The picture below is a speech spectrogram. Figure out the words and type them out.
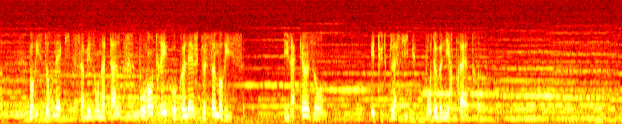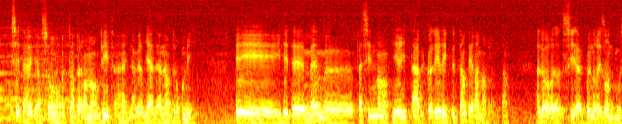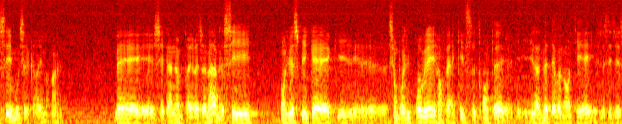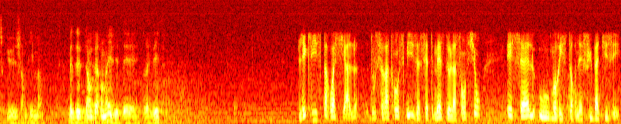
Maurice Tornet quitte sa maison natale pour entrer au collège de Saint-Maurice. Il a 15 ans, études classiques pour devenir prêtre. C'est un garçon à tempérament vif, hein, il n'avait rien d'un endormi. Et il était même euh, facilement irritable, colérique de tempérament. Alors, euh, s'il a bonne raison de mousser, il moussait carrément. Hein. Mais c'est un homme très raisonnable. Si on lui expliquait qu'il, euh, si on pouvait lui prouver, qu'il se trompait, il admettait volontiers, il faisait ses excuses gentiment. Mais de tempérament, il était très vif. L'église paroissiale, d'où sera transmise cette messe de l'Ascension, est celle où Maurice Tornet fut baptisé.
